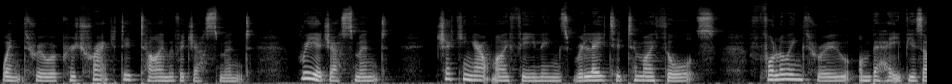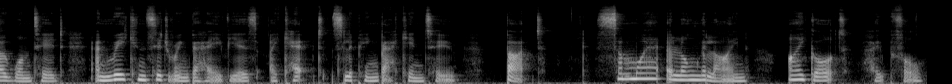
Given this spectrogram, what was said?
went through a protracted time of adjustment readjustment, checking out my feelings related to my thoughts, following through on behaviours I wanted, and reconsidering behaviours I kept slipping back into. But somewhere along the line, I got hopeful.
